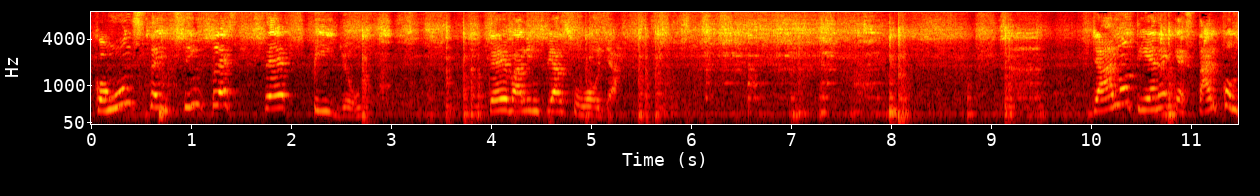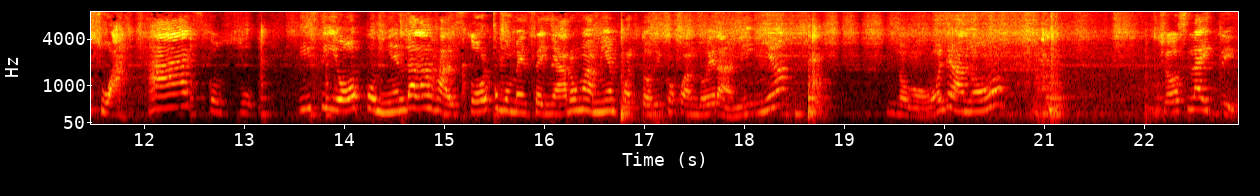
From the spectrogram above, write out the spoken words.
Con un simple cepillo. Usted va a limpiar su olla. Ya no tiene que estar con su ajax, con su ICO poniéndolas al sol como me enseñaron a mí en Puerto Rico cuando era niña. No, ya no. Just like this.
